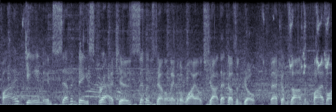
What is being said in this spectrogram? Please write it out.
five game and seven day stretch as Simmons down the lane with a wild shot. That doesn't go. Back comes Osman five on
